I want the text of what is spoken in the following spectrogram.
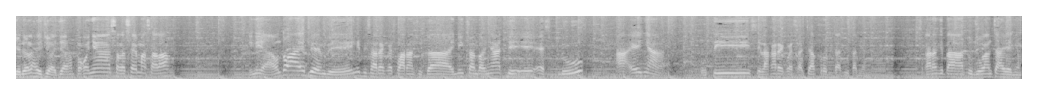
Yaudahlah hijau aja. Pokoknya selesai masalah. Ini ya untuk AE ini bisa request warna juga. Ini contohnya DES Blue AE-nya putih silahkan request saja perut hitam ya. Sekarang kita tunjukkan cahayanya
